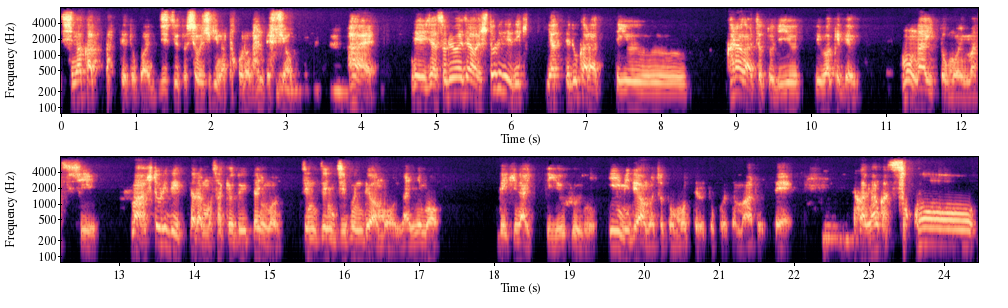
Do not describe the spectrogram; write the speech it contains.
しなかったっていうところは実言うと正直なところなんですよ。はい。で、じゃあそれはじゃあ一人ででき、やってるからっていう、からがちょっと理由っていうわけでもないと思いますし、まあ一人で言ったらもう先ほど言ったようにもう全然自分ではもう何もできないっていうふうに、いい意味ではもうちょっと思ってるところでもあるんで、だからなんかそこを、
